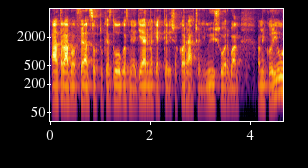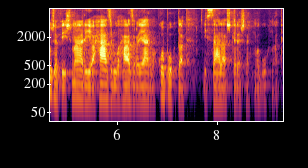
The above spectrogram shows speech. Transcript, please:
Általában felszoktuk ezt dolgozni a gyermekekkel és a karácsonyi műsorban, amikor József és Mária házról házra járva kopogtat és szállást keresnek maguknak.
